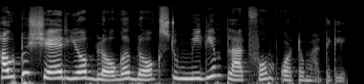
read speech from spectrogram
how to share your blogger blogs to medium platform automatically.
